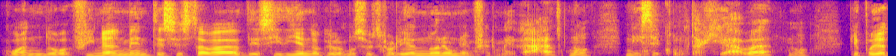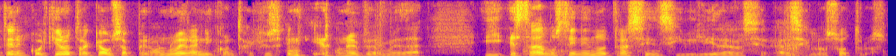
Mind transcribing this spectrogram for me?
cuando finalmente se estaba decidiendo que la homosexualidad no era una enfermedad, ¿no? Ni se contagiaba, ¿no? Que podía tener cualquier otra causa, pero no era ni contagiosa ni era una enfermedad. Y estábamos teniendo otra sensibilidad hacia, los otros.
